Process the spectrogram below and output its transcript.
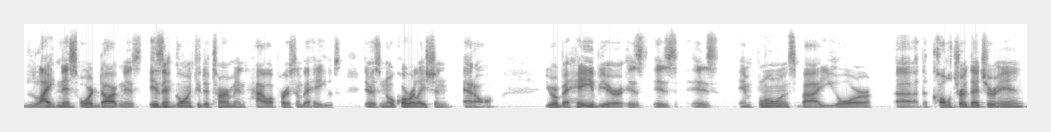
lightness or darkness isn't going to determine how a person behaves. There's no correlation at all. Your behavior is is is influenced by your uh, the culture that you're in,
